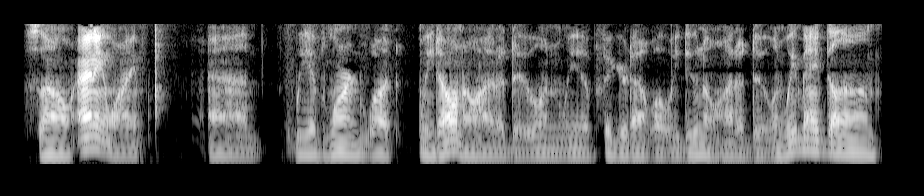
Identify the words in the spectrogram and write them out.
So anyway, and we have learned what we don't know how to do, and we have figured out what we do know how to do. And we made, um,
